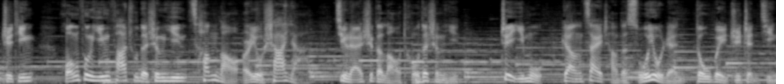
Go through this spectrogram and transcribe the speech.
只听黄凤英发出的声音苍老而又沙哑，竟然是个老头的声音。这一幕让在场的所有人都为之震惊。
